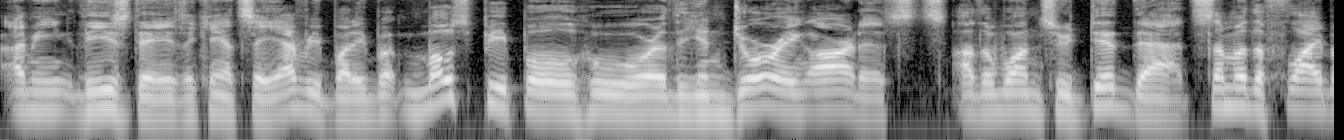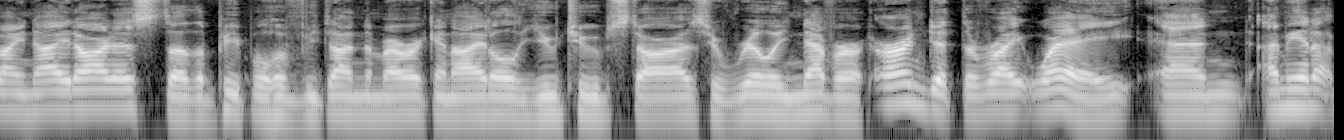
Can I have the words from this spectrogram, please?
i mean these days i can't say everybody but most people who are the enduring artists are the ones who did that some of the fly by night artists are the people who've done american idol youtube stars who really never earned it the right way and i mean uh,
